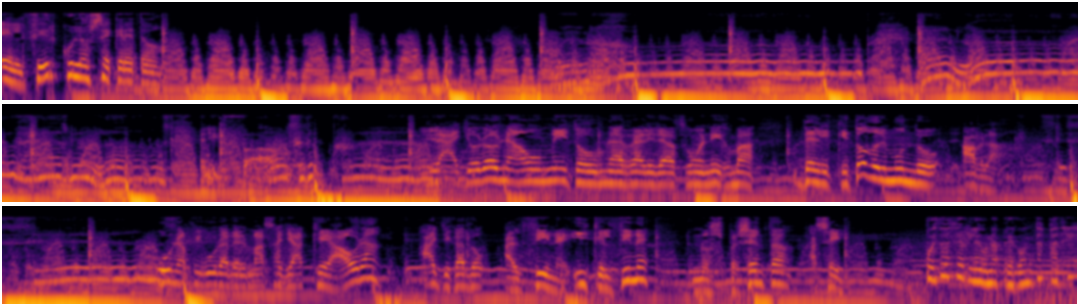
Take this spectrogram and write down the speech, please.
El Círculo Secreto. La Llorona, un mito, una realidad, un enigma del que todo el mundo habla. Una figura del más allá que ahora ha llegado al cine y que el cine nos presenta así. ¿Puedo hacerle una pregunta, padre?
